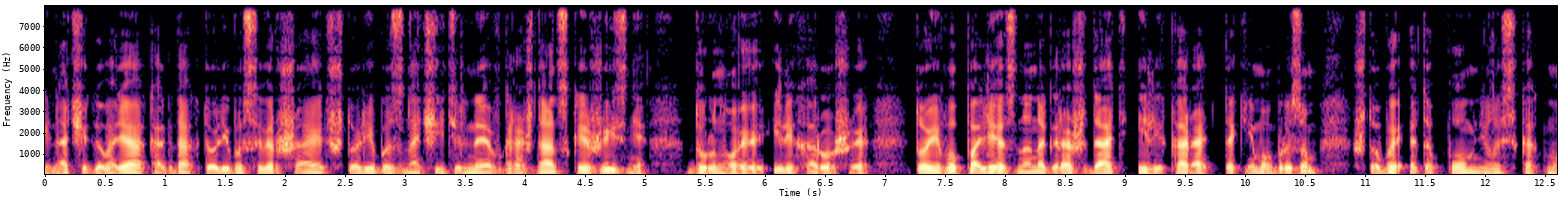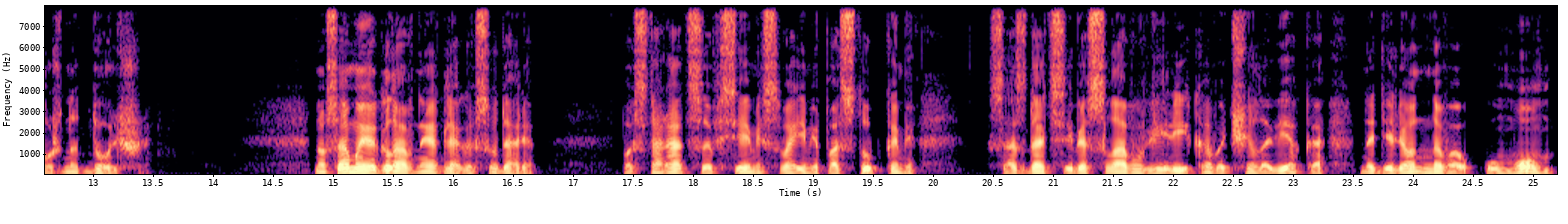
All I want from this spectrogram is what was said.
Иначе говоря, когда кто-либо совершает что-либо значительное в гражданской жизни, дурное или хорошее, то его полезно награждать или карать таким образом, чтобы это помнилось как можно дольше. Но самое главное для государя — постараться всеми своими поступками создать себе славу великого человека, наделенного умом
